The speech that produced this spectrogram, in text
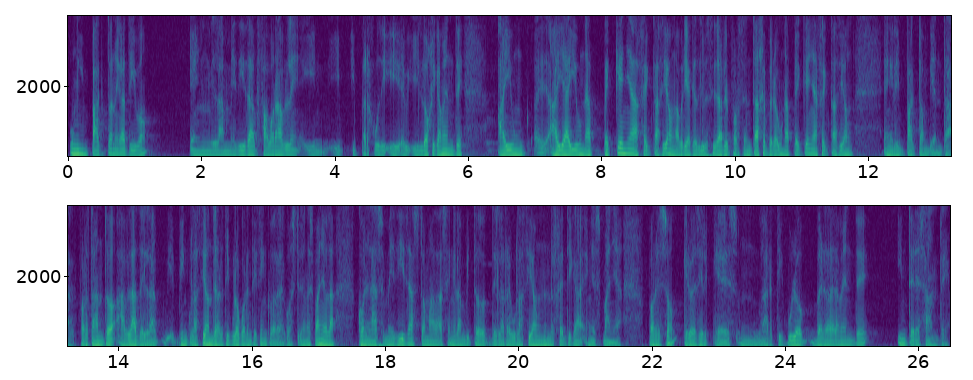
un impacto negativo en la medida favorable y, y, lógicamente hay, un, eh, hay, hay una pequeña afectación, habría que dilucidar el porcentaje, pero una pequeña afectación en el impacto ambiental. Por tanto, habla de la vinculación del artículo 45 de la Constitución española con las medidas tomadas en el ámbito de la regulación energética en España. Por eso quiero decir que es un artículo verdaderamente interesante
